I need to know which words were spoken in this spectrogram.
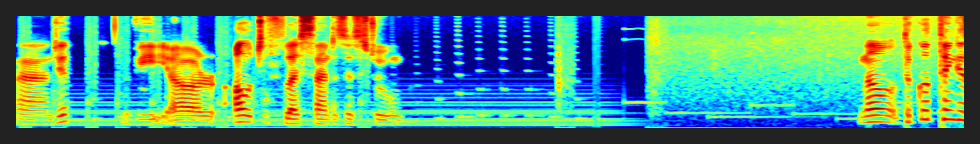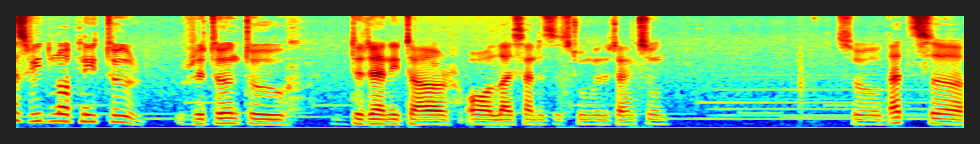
And yep, we are out of Lysandus' tomb. Now, the good thing is we do not need to return to Direnni Tower or Lysandus' tomb anytime soon. So that's uh,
